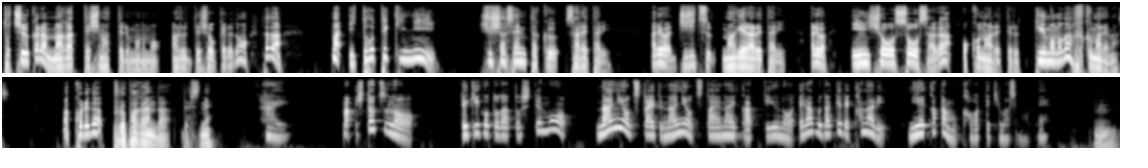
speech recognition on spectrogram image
途中から曲がってしまっているものもあるでしょうけれども、ただ、まあ、意図的に取捨選択されたり、あるいは事実曲げられたり、あるいは印象操作が行われているっていうものが含まれます。まあ、これがプロパガンダですね。はい。まあ、一つの出来事だとしても、何を伝えて何を伝えないかっていうのを選ぶだけでかなり見え方も変わってきますもんね。うん。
